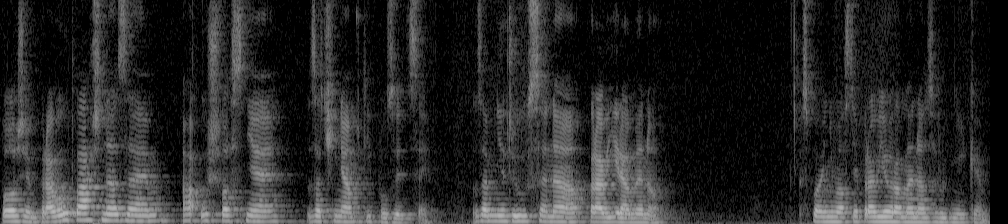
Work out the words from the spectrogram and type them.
položím pravou tvář na zem a už vlastně začínám v té pozici. Zaměřuju se na pravý rameno. Spojení vlastně pravého ramena s hrudníkem.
